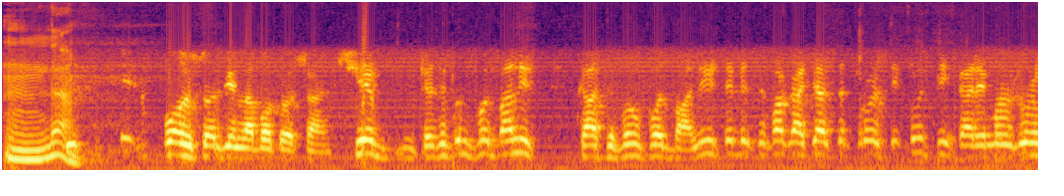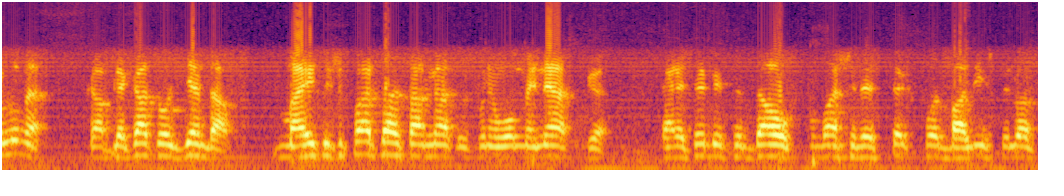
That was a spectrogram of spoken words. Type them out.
Mm, Da. Ce sponsor din la Botoșan? Ce, trebuie să fim fotbalist. Ca să fim fotbalist, trebuie să fac această prostituție care mă înjură lumea, că a plecat o agenda. Mai este și partea asta a mea, să spunem, omenească, care trebuie să dau cumva și respect fotbaliștilor,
